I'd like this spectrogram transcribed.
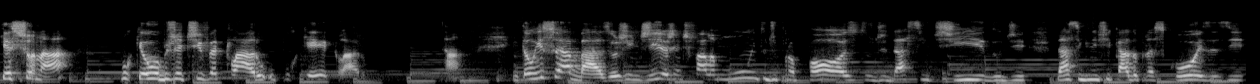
questionar, porque o objetivo é claro, o porquê é claro, tá? Então isso é a base. Hoje em dia a gente fala muito de propósito, de dar sentido, de dar significado para as coisas e,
